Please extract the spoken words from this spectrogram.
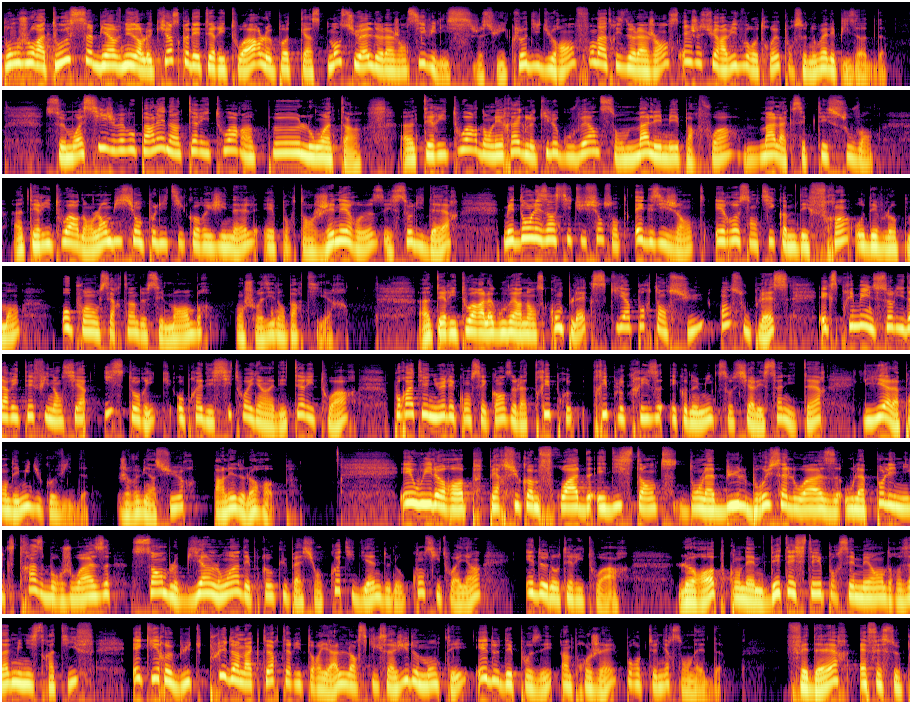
Bonjour à tous, bienvenue dans le kiosque des territoires, le podcast mensuel de l'agence Civilis. Je suis Claudie Durand, fondatrice de l'agence, et je suis ravie de vous retrouver pour ce nouvel épisode. Ce mois-ci, je vais vous parler d'un territoire un peu lointain, un territoire dont les règles qui le gouvernent sont mal aimées parfois, mal acceptées souvent. Un territoire dont l'ambition politique originelle est pourtant généreuse et solidaire, mais dont les institutions sont exigeantes et ressenties comme des freins au développement, au point où certains de ses membres ont choisi d'en partir. Un territoire à la gouvernance complexe qui a pourtant su, en souplesse, exprimer une solidarité financière historique auprès des citoyens et des territoires pour atténuer les conséquences de la triple, triple crise économique, sociale et sanitaire liée à la pandémie du Covid. Je veux bien sûr parler de l'Europe. Et oui, l'Europe, perçue comme froide et distante, dont la bulle bruxelloise ou la polémique strasbourgeoise semble bien loin des préoccupations quotidiennes de nos concitoyens et de nos territoires. L'Europe qu'on aime détester pour ses méandres administratifs et qui rebute plus d'un acteur territorial lorsqu'il s'agit de monter et de déposer un projet pour obtenir son aide. FEDER, FSE+,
